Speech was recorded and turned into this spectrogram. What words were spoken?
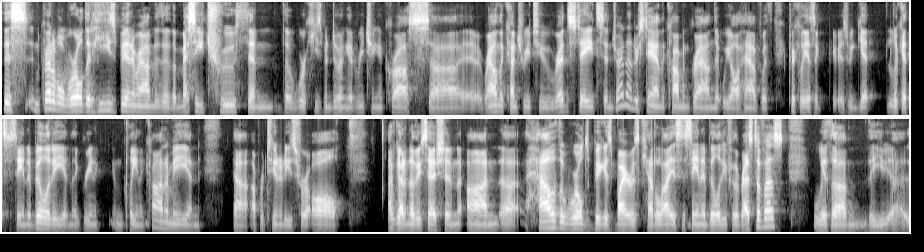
this incredible world that he's been around, the, the, messy truth and the work he's been doing at reaching across uh, around the country to red states and trying to understand the common ground that we all have with, particularly as, a, as we get look at sustainability and the green and clean economy and uh, opportunities for all. I've got another session on uh, how the world's biggest buyers catalyze sustainability for the rest of us with um, the uh,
